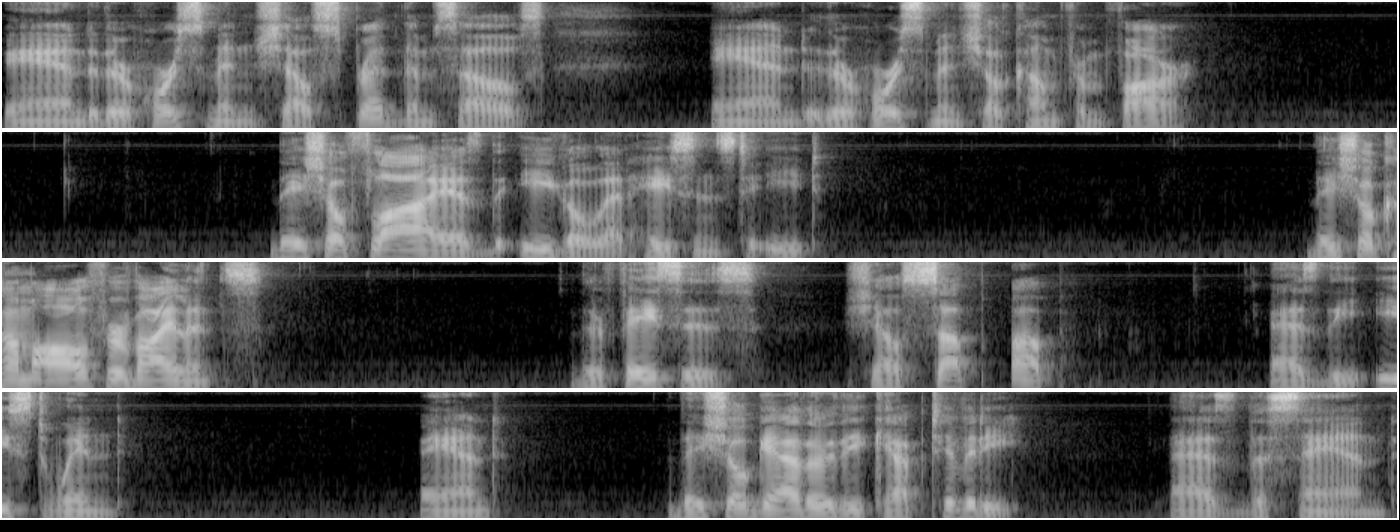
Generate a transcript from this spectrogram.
And their horsemen shall spread themselves, and their horsemen shall come from far. They shall fly as the eagle that hastens to eat. They shall come all for violence. Their faces shall sup up as the east wind and they shall gather the captivity as the sand.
